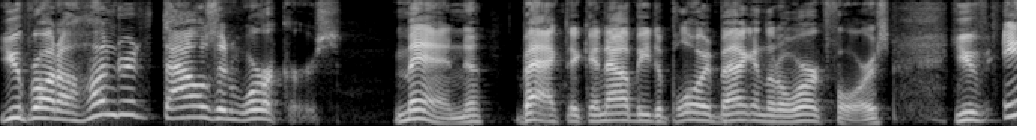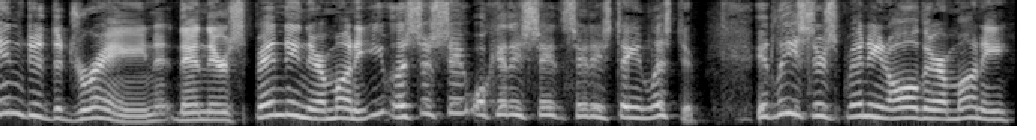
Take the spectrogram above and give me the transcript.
you brought hundred thousand workers men back that can now be deployed back into the workforce. You've ended the drain. Then they're spending their money. Let's just say, okay, they say say they stay enlisted. At least they're spending all their money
